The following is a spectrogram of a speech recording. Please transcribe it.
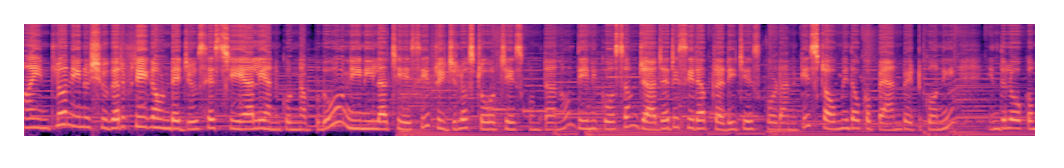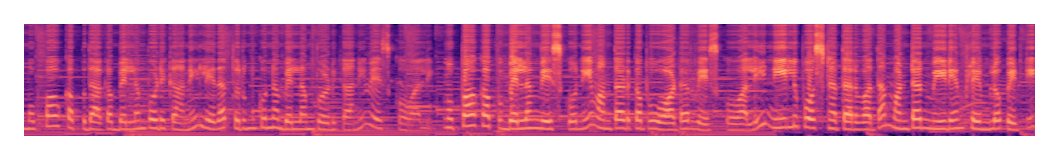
మా ఇంట్లో నేను షుగర్ ఫ్రీగా ఉండే జ్యూసెస్ చేయాలి అనుకున్నప్పుడు నేను ఇలా చేసి ఫ్రిడ్జ్లో స్టోర్ చేసుకుంటాను. దీనికోసం జాజరీ సిరప్ రెడీ చేసుకోవడానికి స్టవ్ మీద ఒక ప్యాన్ పెట్టుకొని ఇందులో ఒక ముప్పావు కప్పు దాకా బెల్లం పొడి కానీ లేదా తురుముకున్న బెల్లం పొడి కానీ వేసుకోవాలి. ముప్పావు కప్పు బెల్లం వేసుకొని వన్ థర్డ్ కప్పు వాటర్ వేసుకోవాలి. నీళ్ళు పోసిన తర్వాత మంటను మీడియం ఫ్లేమ్లో పెట్టి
